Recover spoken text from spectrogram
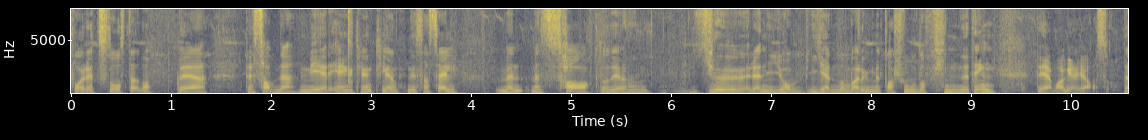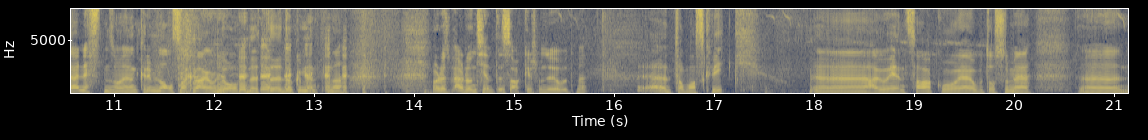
for, et ståsted. Det, det, savner jeg mer egentlig enn klienten i seg selv. Men, men sakene og det å gjøre en jobb gjennom argumentasjon og finne ting, det var gøy, altså. Det er nesten som en kriminalsak hver gang du åpnet dokumentene. Er det noen kjente saker som du jobbet med? Thomas Quick er jo én sak, og jeg jobbet også med Eh,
